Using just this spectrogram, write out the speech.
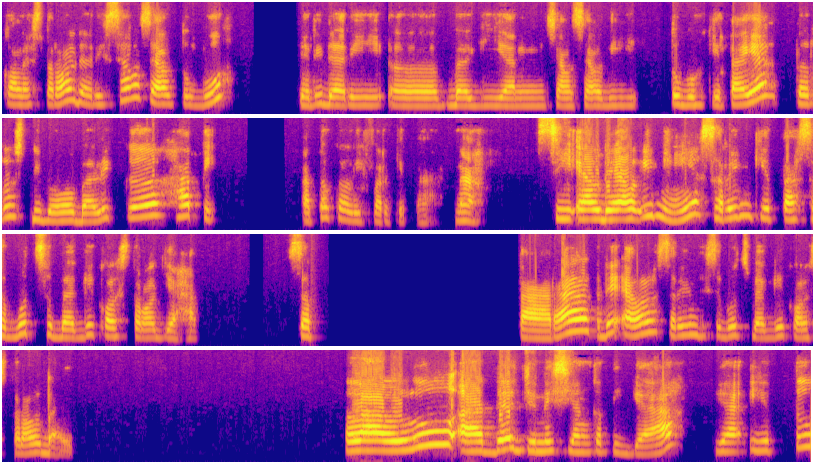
kolesterol dari sel-sel tubuh, jadi dari uh, bagian sel-sel di tubuh kita ya, terus dibawa balik ke hati atau ke liver kita. Nah, si LDL ini sering kita sebut sebagai kolesterol jahat. Sementara LDL sering disebut sebagai kolesterol baik. Lalu ada jenis yang ketiga, yaitu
